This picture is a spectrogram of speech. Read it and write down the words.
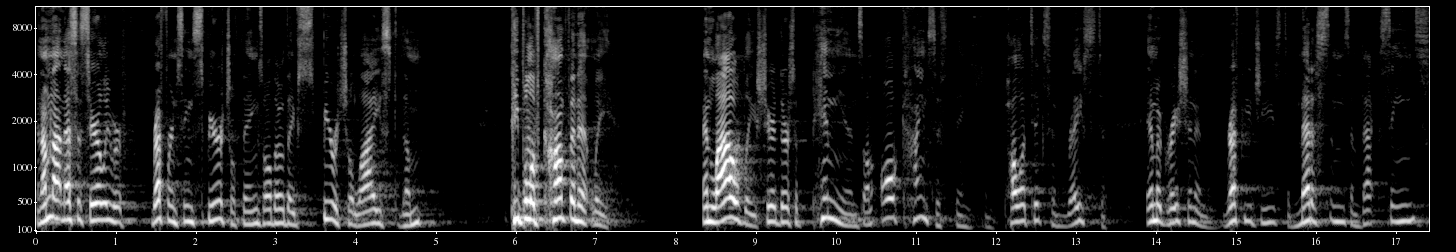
And I'm not necessarily re- referencing spiritual things, although they've spiritualized them. People have confidently and loudly shared their opinions on all kinds of things, from politics and race to immigration and refugees to medicines and vaccines.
